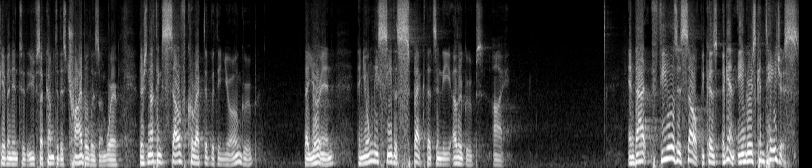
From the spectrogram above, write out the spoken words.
given into, the, you've succumbed to this tribalism where there's nothing self-corrective within your own group that you're in, and you only see the speck that's in the other group's eye. And that fuels itself because, again, anger is contagious.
